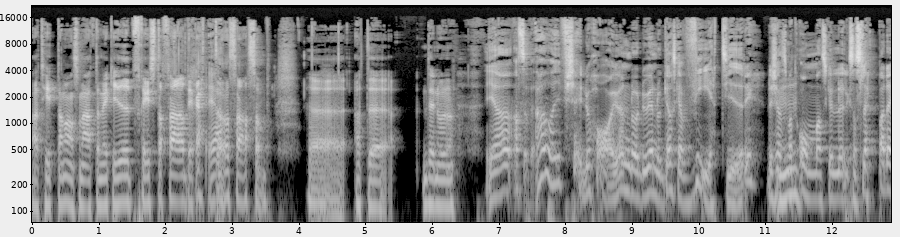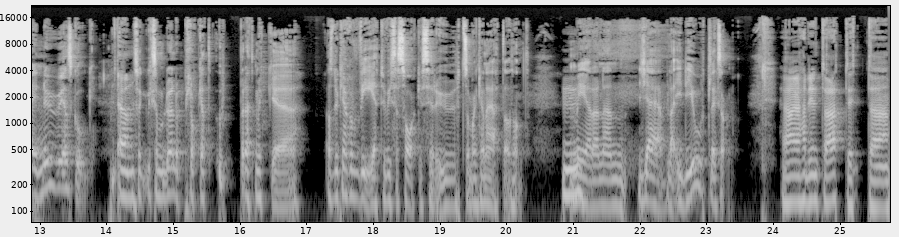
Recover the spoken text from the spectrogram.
att hitta någon som äter mycket djupfrysta färdigrätter Ja. och så här som. Eh, att eh, det är nog... Ja, alltså, ja, i och för sig, du har ju ändå, du är ändå ganska vetgirig. Det känns som att om man skulle liksom släppa dig nu i en skog, Um, så liksom du har ändå plockat upp rätt mycket, alltså du kanske vet hur vissa saker ser ut som man kan äta och sånt. Mer än en jävla idiot liksom. ja, jag hade ju inte ätit uh,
